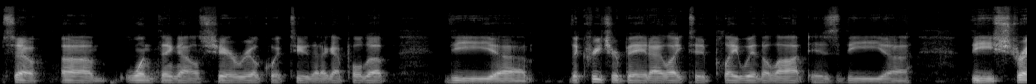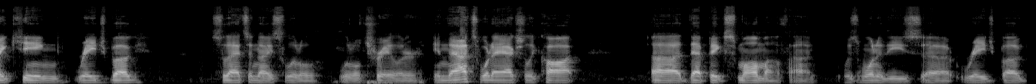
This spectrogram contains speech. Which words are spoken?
so um, one thing I'll share real quick too that I got pulled up the uh, the creature bait I like to play with a lot is the uh, the Strike King Rage Bug. So that's a nice little little trailer, and that's what I actually caught uh, that big smallmouth on was one of these uh, Rage Bug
